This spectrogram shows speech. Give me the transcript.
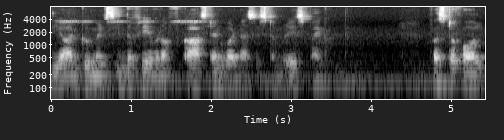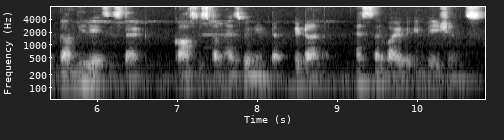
the arguments in the favor of caste and varna system raised by Gandhi. First of all, Gandhi raises that caste system has been eternal has survived invasions,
